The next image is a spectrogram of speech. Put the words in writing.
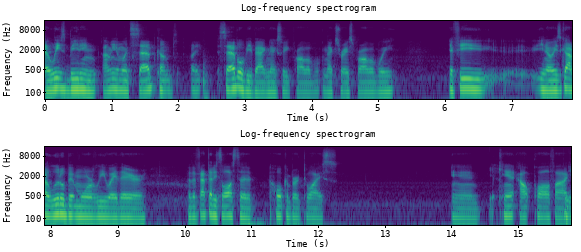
at least beating I mean when Seb comes like Seb will be back next week probably next race probably. If he you know, he's got a little bit more leeway there. But the fact that he's lost to Hulkenberg twice and Yeah. can't out qualify a Yeah.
